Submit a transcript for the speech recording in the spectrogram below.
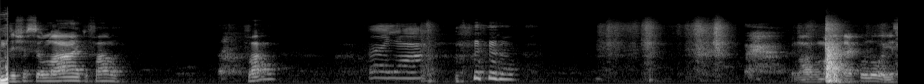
Deixa seu like, fala. Fala. Nós com o Luiz.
